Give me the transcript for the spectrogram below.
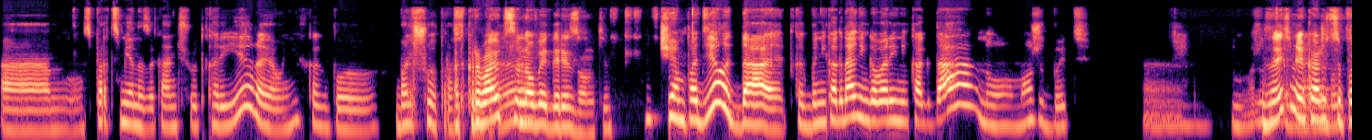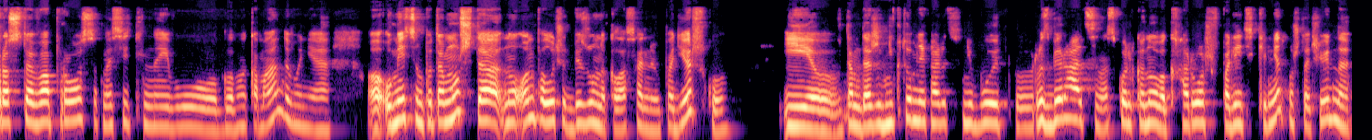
э, спортсмены заканчивают карьеры, у них как бы большой простор. Открываются да? новые горизонты. Чем поделать, да, как бы никогда не говори никогда, но, может быть, э, может, Знаете, мне кажется, быть. просто вопрос относительно его главнокомандования а, уместен, потому что ну, он получит безумно колоссальную поддержку, и э, там даже никто, мне кажется, не будет э, разбираться, насколько Новак хорош в политике или нет, потому что, очевидно,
